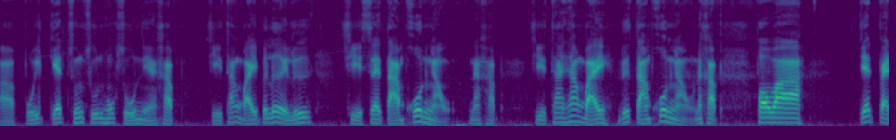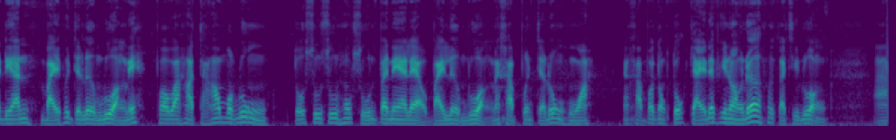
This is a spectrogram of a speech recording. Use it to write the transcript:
อ่าปุ๋ยเกต0060 เนี่ยครับฉีดทั้งใบไปเลยหรือฉีดใส่ตามโคนเหงานะครับ ฉีดทั้งใบหรือตามโคนเหงานะครับ เพราะว่า7 8เดือนใบเพิ่นจะเริ่มร่วงเด้เพราะว่าถ้าเฮาบำรุง ตัว 0060 ไปแน่แล้วใบเริ่มร่วงนะครับเพิ่นจะลงหัวนะครับบ่ต้องตกใจเด้อพี่น้องเด้อเพิ่นก็สิร่วงอ่า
